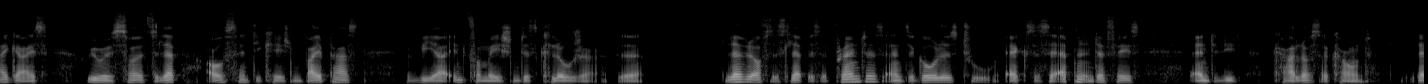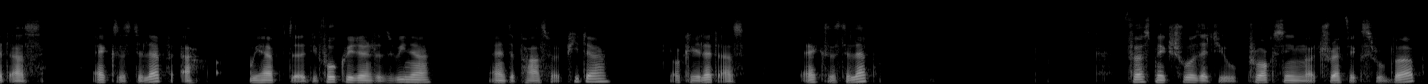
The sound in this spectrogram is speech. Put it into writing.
Hi guys, we will solve the lab authentication bypass via information disclosure. The level of this lab is apprentice and the goal is to access the admin interface and delete Carlos' account. Let us access the lab. Uh, we have the default credentials Wiener and the password Peter. Okay, let us access the lab. First make sure that you proxying your traffic through Burp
